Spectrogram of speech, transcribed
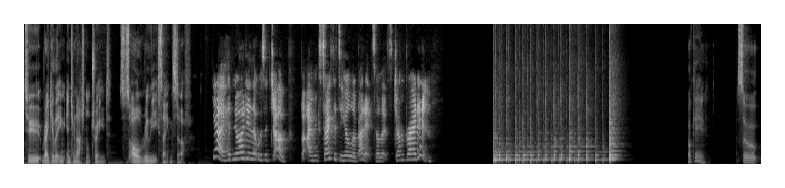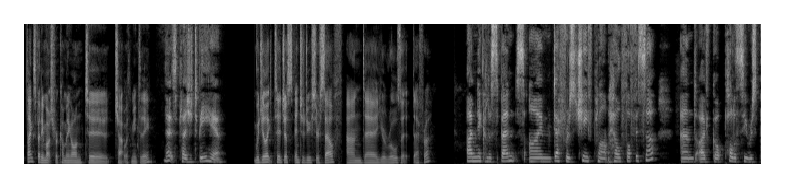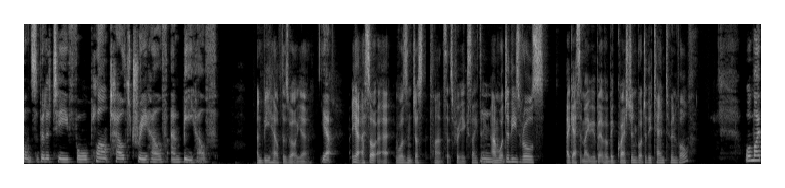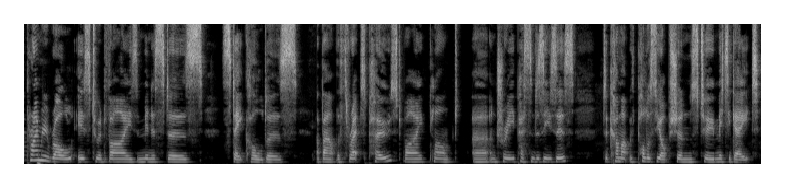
to regulating international trade. So, it's all really exciting stuff. Yeah, I had no idea that was a job, but I'm excited to hear all about it, so let's jump right in. Okay, so thanks very much for coming on to chat with me today. No, it's a pleasure to be here. Would you like to just introduce yourself and uh, your roles at DEFRA? I'm Nicola Spence. I'm DEFRA's Chief Plant Health Officer, and I've got policy responsibility for plant health, tree health, and bee health and bee health as well. Yeah. Yeah. Yeah, I saw it wasn't just plants. That's pretty exciting. Mm. And what do these roles? I guess it might be a bit of a big question. What do they tend to involve? Well, my primary role is to advise ministers, stakeholders about the threats posed by plant uh, and tree pests and diseases, to come up with policy options to mitigate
